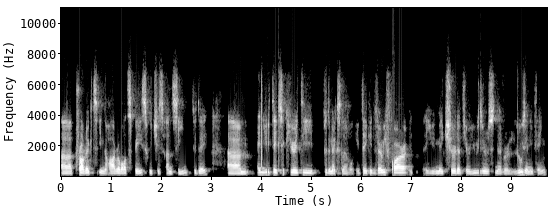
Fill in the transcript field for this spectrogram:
uh, product in the hardware wallet space, which is unseen today. Um, and you take security to the next level. You take it very far. You make sure that your users never lose anything.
